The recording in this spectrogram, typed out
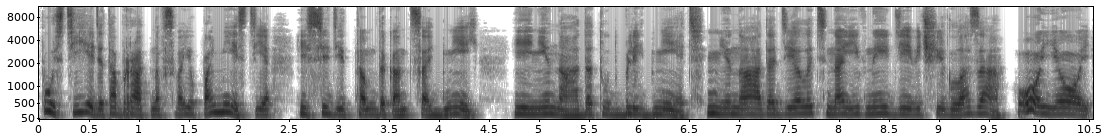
Пусть едет обратно в свое поместье и сидит там до конца дней. И не надо тут бледнеть, не надо делать наивные девичьи глаза. Ой-ой,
